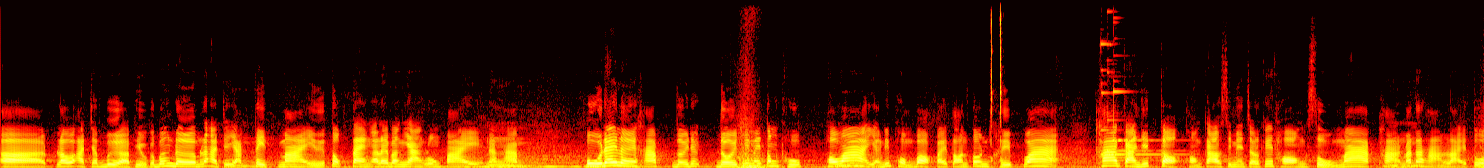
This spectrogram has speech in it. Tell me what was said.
เอ่อเราอาจจะเบื่อผิวกระเบื้องเดิม แล้วอาจจะอยากอืมติดใหม่หรือตกแต่งอะไรบางอย่างลงไปนะครับ อืม ปูได้เลยครับโดยโดยที่ไม่ต้องทุบ เพราะว่าอืมอย่างที่ผมบอกไปตอนต้นคลิปว่า ค่าการยึดเกาะของกาวซีเมนต์จระเข้ทองสูงมาก ผ่านมาตรฐานหลายตัว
